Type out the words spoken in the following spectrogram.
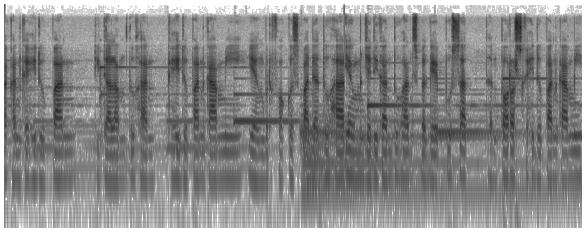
akan kehidupan di dalam Tuhan, kehidupan kami yang berfokus pada Tuhan, yang menjadikan Tuhan sebagai pusat dan poros kehidupan kami,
